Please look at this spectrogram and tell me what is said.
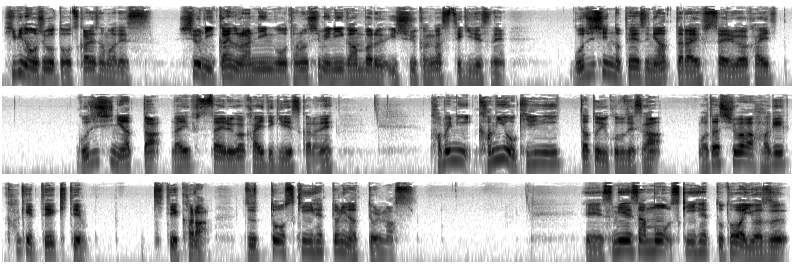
日々のお仕事お疲れ様です。週に1回のランニングを楽しみに頑張る1週間が素敵ですね。ご自身のペースに合ったライフスタイルが快、ご自身に合ったライフスタイルが快適ですからね。壁に髪を切りに行ったということですが、私はハゲかけてきて、来てからずっとスキンヘッドになっております。えー、すみえさんもスキンヘッドとは言わず、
